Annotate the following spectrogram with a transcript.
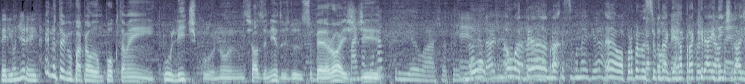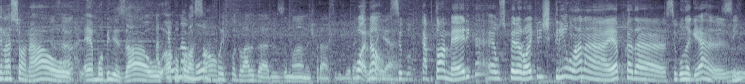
teriam direito. Ele não teve um papel um pouco também político no- nos Estados Unidos, dos super-heróis? Mas De... na Guerra Fria, eu acho, eu acredito. Na Ou- verdade, não, ou na- até na, na- própria Segunda Guerra. É, a própria na Segunda Guerra foi criar identidade nacional, é, mobilizar o- Até a o população. foi, ficou do lado da- dos humanos pra, durante Pô, a Segunda não, Guerra. Capitão América é o super-herói que eles criam lá na época da Segunda Guerra, Sim.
